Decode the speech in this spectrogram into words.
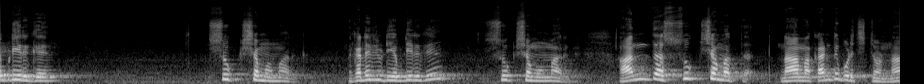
எப்படி இருக்குது சூக்ஷமமாக இருக்குது அந்த கண்டினியூட்டி எப்படி இருக்குது சூக்ஷமமாக இருக்குது அந்த சூக்ஷமத்தை நாம் கண்டுபிடிச்சிட்டோம்னா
